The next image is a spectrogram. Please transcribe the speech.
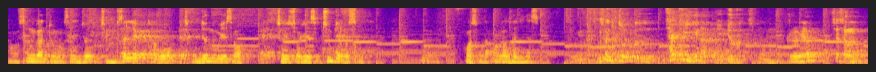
어, 손관중 사진전 지금 셀렉하고 지금 연구에서 전시하기 위해서 준비하고 있습니다. 어, 고맙습니다. 올간 사진이었습니다. 이게 낫다. 이게 낫지. 그러면 최상무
